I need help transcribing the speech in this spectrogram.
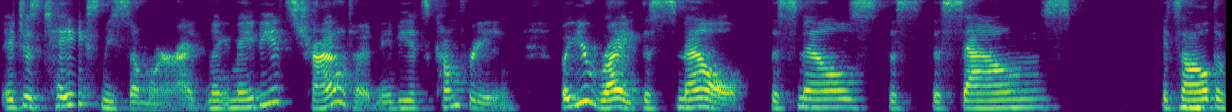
it just takes me somewhere I, like maybe it's childhood maybe it's comforting but you're right the smell the smells the, the sounds it's mm-hmm. all the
